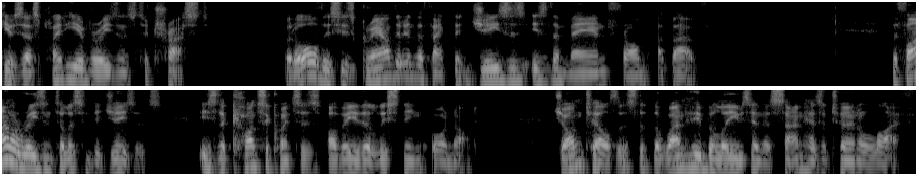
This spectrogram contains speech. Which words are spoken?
gives us plenty of reasons to trust. But all this is grounded in the fact that Jesus is the man from above. The final reason to listen to Jesus is the consequences of either listening or not. John tells us that the one who believes in the Son has eternal life.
